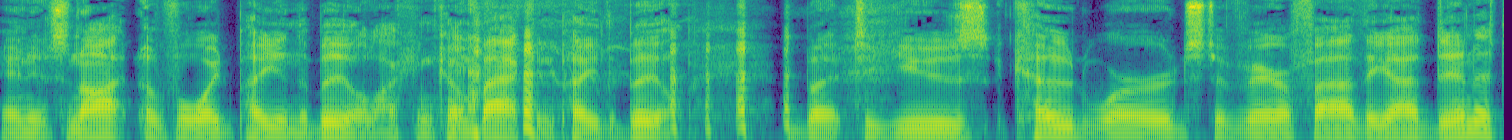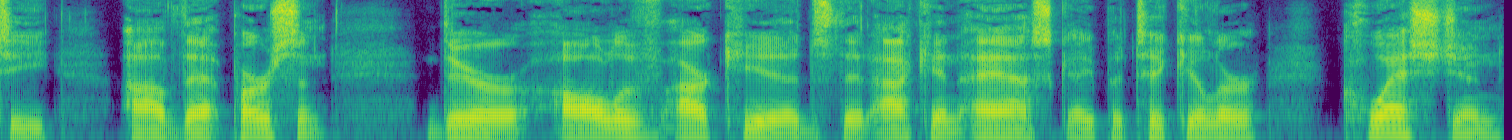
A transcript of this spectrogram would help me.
And it's not avoid paying the bill. I can come back and pay the bill. But to use code words to verify the identity of that person. There are all of our kids that I can ask a particular question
